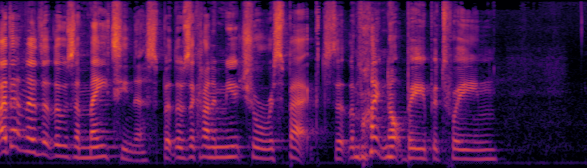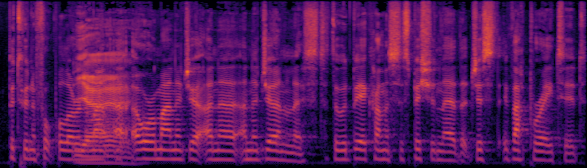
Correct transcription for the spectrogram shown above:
I don't know that there was a matiness, but there was a kind of mutual respect that there might not be between between a footballer and Yeah, a man, yeah. or a manager and a, and a journalist. There would be a kind of suspicion there that just evaporated.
